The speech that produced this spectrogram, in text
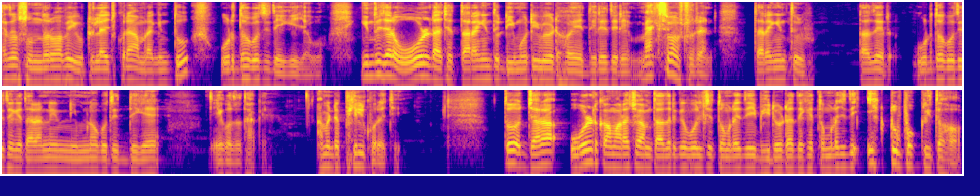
একদম সুন্দরভাবে ইউটিলাইজ করে আমরা কিন্তু ঊর্ধ্বগতিতে এগিয়ে যাব। কিন্তু যারা ওল্ড আছে, তারা কিন্তু ডিমোটিভেট হয়ে ধীরে ধীরে ম্যাক্সিমাম স্টুডেন্ট তারা কিন্তু তাদের ঊর্ধ্বগতি থেকে তারা নিম্নগতির দিকে এগোতে থাকে। আমি এটা ফিল করেছি। তো যারা ওল্ড কামার আছো, আমি তাদেরকে বলছি, তোমরা যদি এই ভিডিওটা দেখে, তোমরা যদি একটু উপকৃত হও,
